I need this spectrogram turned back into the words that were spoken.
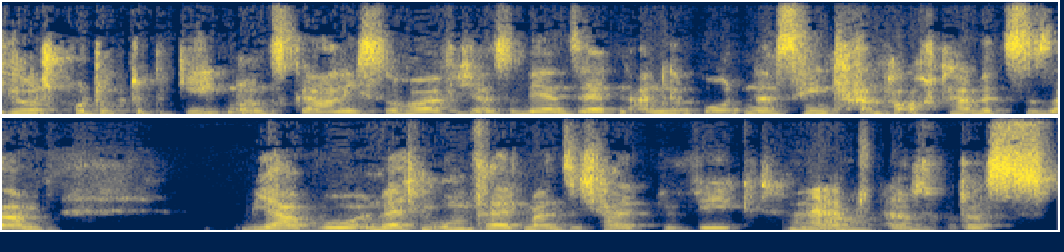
tierische Produkte begegnen uns gar nicht so häufig, also werden selten angeboten. Das hängt aber auch damit zusammen, ja, wo, in welchem Umfeld man sich halt bewegt. Ja. Ne? Also das,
